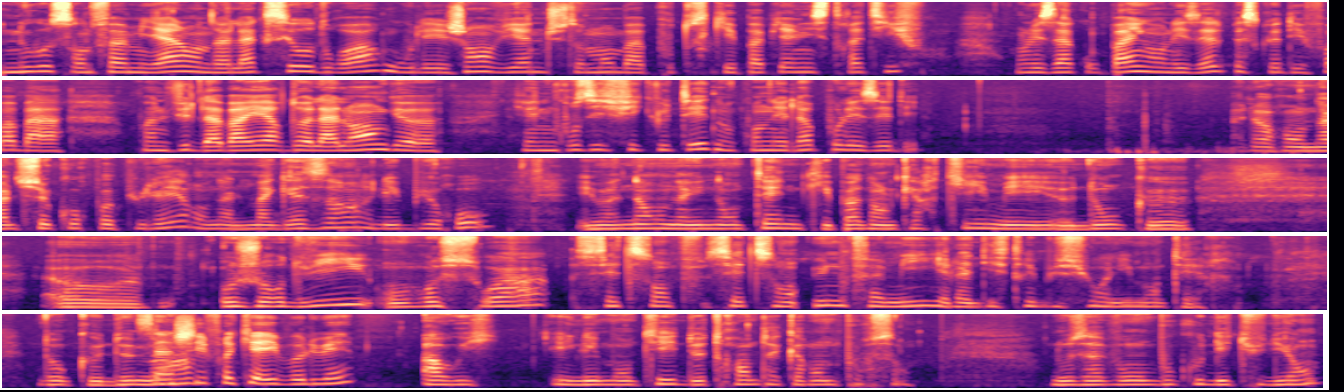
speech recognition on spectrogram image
Nous, au centre familial, on a l'accès aux droits où les gens viennent justement bah, pour tout ce qui est papier administratif. On les accompagne, on les aide parce que des fois, bah, point de vue de la barrière de la langue, il y a une grosse difficulté, donc on est là pour les aider. Alors, on a le secours populaire, on a le magasin, les bureaux, et maintenant on a une antenne qui n'est pas dans le quartier, mais euh, donc euh, euh, aujourd'hui, on reçoit 700, 701 familles à la distribution alimentaire. Donc demain. C'est un chiffre qui a évolué? Ah oui, il est monté de 30 à 40% Nous avons beaucoup d'étudiants,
